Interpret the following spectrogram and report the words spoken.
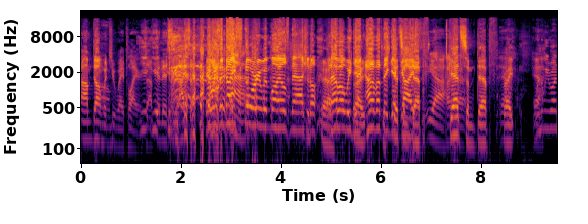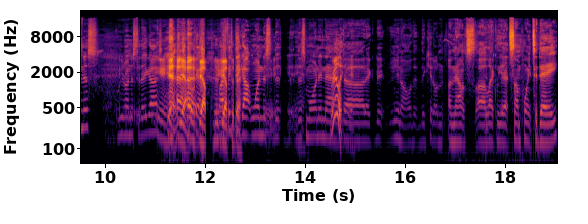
I'm done with um, two-way players y- after yeah. this. It was a nice story with Miles National, but how about we get? Right. How about they Just get, get some guys? depth. Yeah, Get yeah. some depth, right? when do we run this? We run this today, guys. Yeah, yeah, it'll be Well, be I think today. they got one this this morning. That, Really? Uh, that, that, you know, the, the kid will announce uh, likely at some point today.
